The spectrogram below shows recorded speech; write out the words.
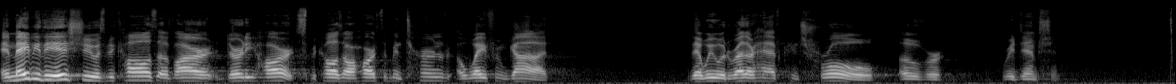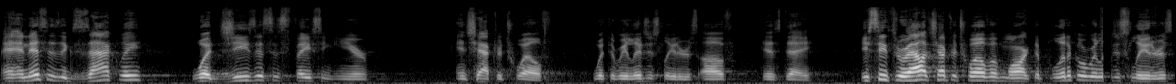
And maybe the issue is because of our dirty hearts, because our hearts have been turned away from God, that we would rather have control over redemption. And this is exactly what Jesus is facing here in chapter 12 with the religious leaders of his day. You see, throughout chapter 12 of Mark, the political religious leaders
